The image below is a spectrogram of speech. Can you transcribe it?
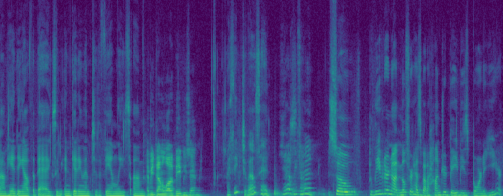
Um, handing out the bags and, and getting them to the families. Um, Have you done a lot of babies yet? I think Joelle's had. Yeah, we've had so believe it or not, Milford has about hundred babies born a year.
